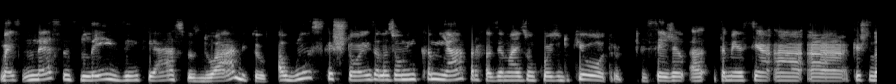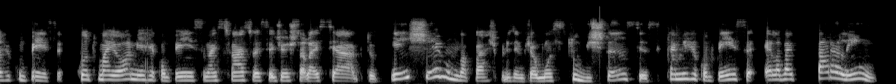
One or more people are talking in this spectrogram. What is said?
Mas nessas leis, entre aspas, do hábito, algumas questões elas vão me encaminhar para fazer mais uma coisa do que outra. Seja a, também assim a, a questão da recompensa. Quanto maior a minha recompensa, mais fácil vai ser de eu instalar esse hábito. E aí chega uma parte, por exemplo, de algumas substâncias que a minha recompensa ela vai para além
